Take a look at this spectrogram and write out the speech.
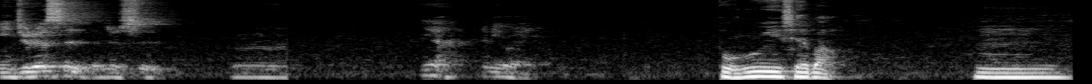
你觉得是，那就是。嗯，Yeah，Anyway，补录一些吧。嗯，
